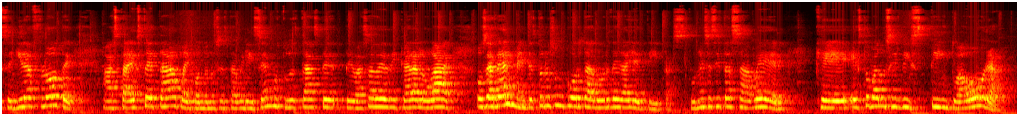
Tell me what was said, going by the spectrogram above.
seguir a flote hasta esta etapa y cuando nos estabilicemos tú estás te, te vas a dedicar al hogar o sea realmente esto no es un cortador de galletitas. Tú necesitas saber que esto va a lucir distinto ahora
